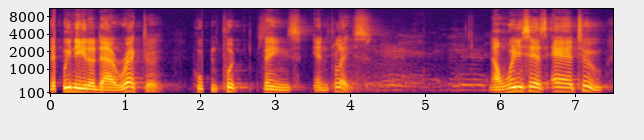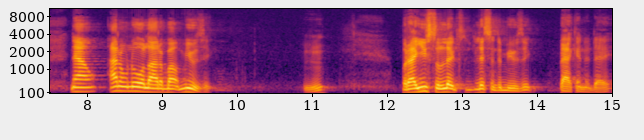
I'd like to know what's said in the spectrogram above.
then we need a director who can put things in place. Now, when he says add to, now I don't know a lot about music, mm-hmm. but I used to li- listen to music back in the day.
